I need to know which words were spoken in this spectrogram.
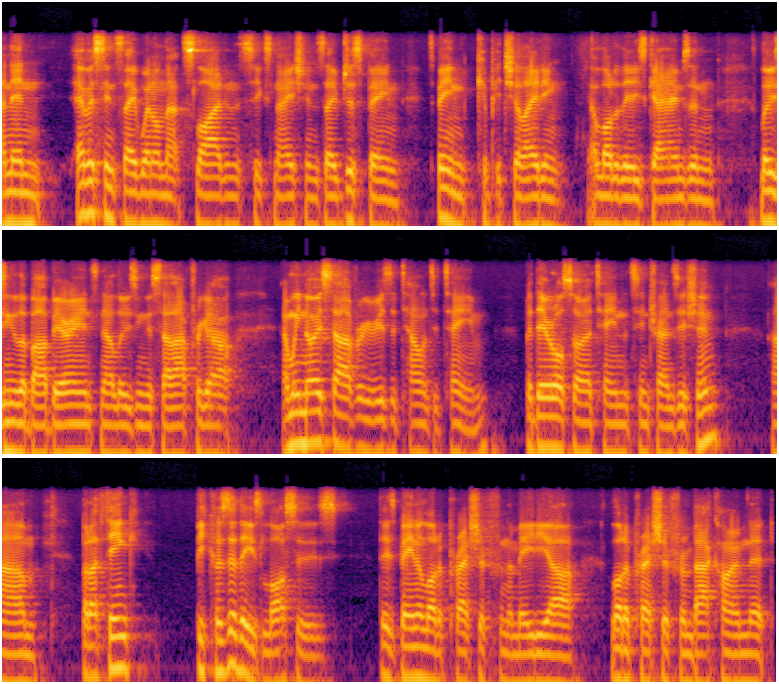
And then ever since they went on that slide in the Six Nations, they've just been it's been capitulating a lot of these games and losing to the Barbarians, now losing to South Africa. And we know South Africa is a talented team, but they're also a team that's in transition. Um, but I think because of these losses, there's been a lot of pressure from the media a lot of pressure from back home that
